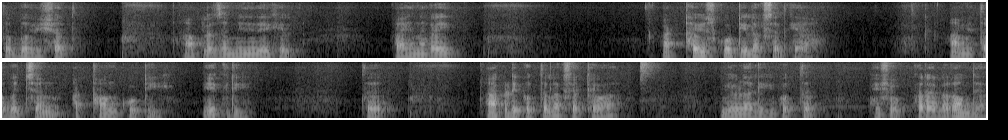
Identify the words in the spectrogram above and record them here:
तर भविष्यात आपल्या जमिनी देखील काही ना काही अठ्ठावीस कोटी लक्षात घ्या. अमिताभ बच्चन अठ्ठावन्न कोटी एकरी. तर आकडे फक्त लक्षात ठेवा. वेळ आली की फक्त हिशोब करायला राहून द्या.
